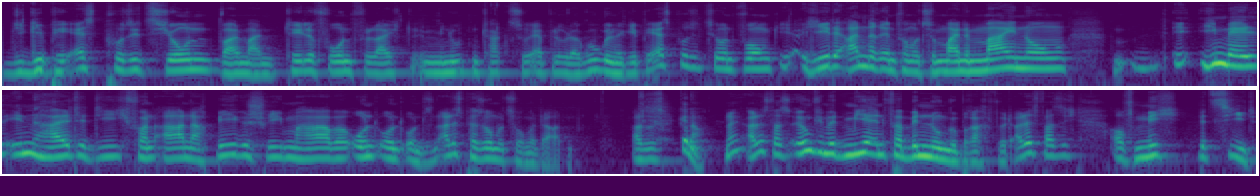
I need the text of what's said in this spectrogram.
die GPS-Position, weil mein Telefon vielleicht im Minutentakt zu Apple oder Google eine GPS-Position funkt, jede andere Information, meine Meinung, E-Mail-Inhalte, die ich von A nach B geschrieben habe und, und, und. Das sind alles personenbezogene Daten. Also es, genau. Ne, alles, was irgendwie mit mir in Verbindung gebracht wird, alles, was sich auf mich bezieht.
